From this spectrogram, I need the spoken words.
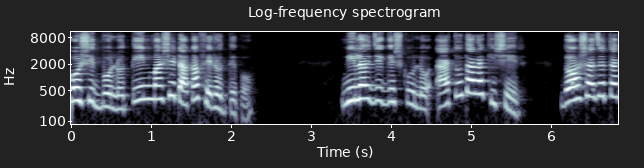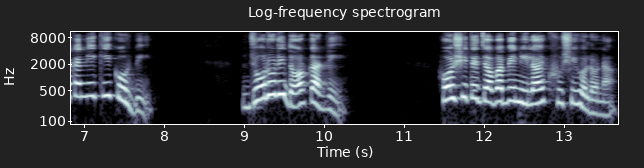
হর্ষিত বলল, তিন মাসে টাকা ফেরত দেব। নিলয় জিজ্ঞেস করল, এত তারা কিসের? দশ হাজার টাকা নিয়ে কী করবি? জরুরি দরকার রে হর্ষিতের জবাবে নিলয় খুশি হলো না।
